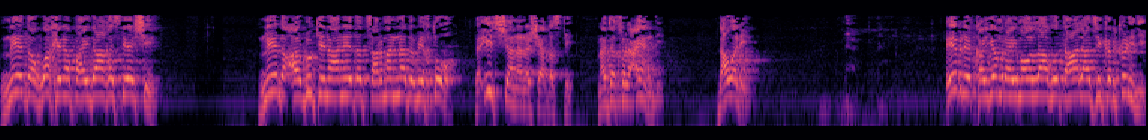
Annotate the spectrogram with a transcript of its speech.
نه د غوخه نه پیدا غستې شي نه د اډو کې نه نه د څرمن نه د ویختو د هیڅ شنه نه شغستې نجس العين دي دا ولي ابن قیم رحم الله تعالی ذکر کړی دي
